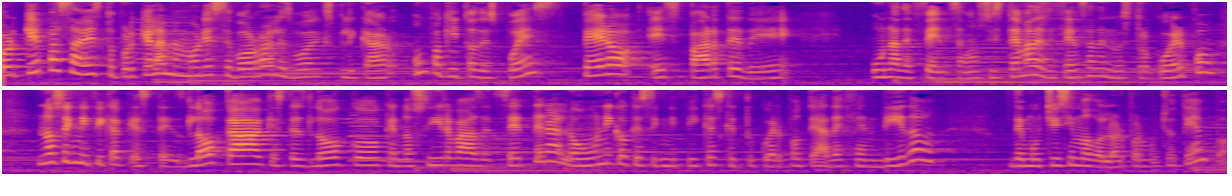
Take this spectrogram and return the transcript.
¿Por qué pasa esto? ¿Por qué la memoria se borra? Les voy a explicar un poquito después, pero es parte de una defensa, un sistema de defensa de nuestro cuerpo, no significa que estés loca, que estés loco, que no sirvas, etc. Lo único que significa es que tu cuerpo te ha defendido de muchísimo dolor por mucho tiempo,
